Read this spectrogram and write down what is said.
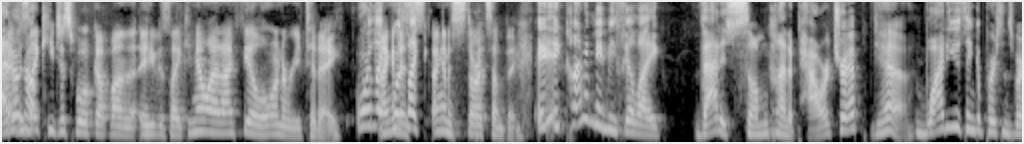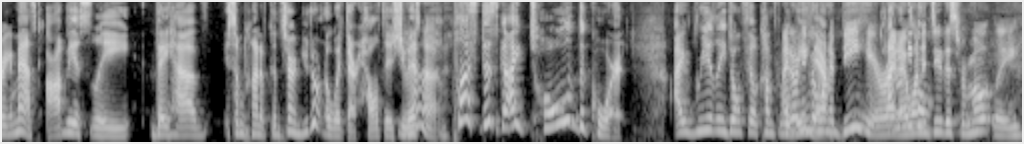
I it don't was know. like he just woke up on the, he was like, you know what? I feel ornery today. Or like- I'm gonna, was like- I'm gonna start something. it, it kind of made me feel like that is some kind of power trip. Yeah. Why do you think a person's wearing a mask? Obviously, they have some kind of concern. You don't know what their health issue Yeah. is. Plus, this guy told the court, "I really don't feel comfortable." I don't being even want to be here, I right? don't I, want to do this remotely.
